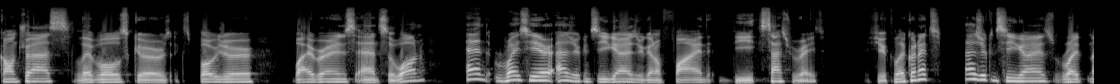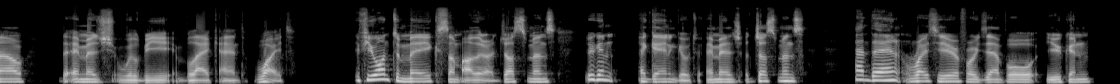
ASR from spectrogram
contrast, levels, curves, exposure, vibrance, and so on. And right here, as you can see, guys, you're gonna find Desaturate. If you click on it, as you can see, guys, right now, the image will be black and white. If you want to make some other adjustments, you can again go to image adjustments. And then right here, for example, you can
